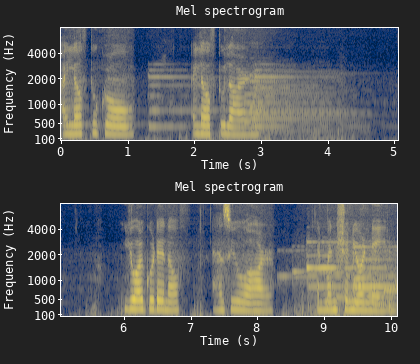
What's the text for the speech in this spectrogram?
I love to grow. I love to learn. You are good enough as you are, and mention your name.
